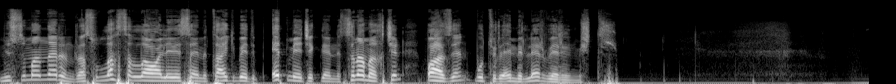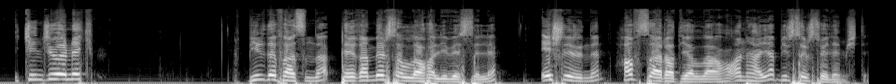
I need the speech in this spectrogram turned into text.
Müslümanların Resulullah sallallahu aleyhi ve sellemi takip edip etmeyeceklerini sınamak için bazen bu tür emirler verilmiştir. İkinci örnek bir defasında Peygamber sallallahu aleyhi ve sellem eşlerinden Hafsa radıyallahu anhaya bir sır söylemişti.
